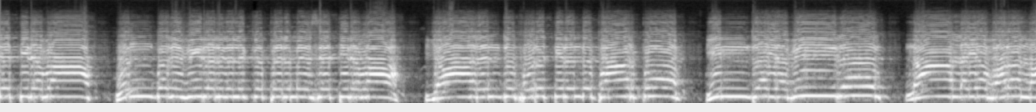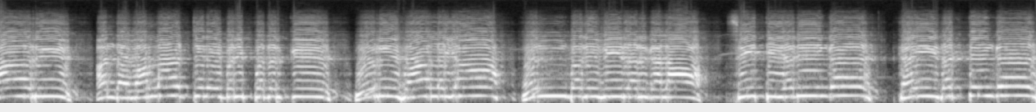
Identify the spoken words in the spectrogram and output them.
சேர்த்திடவா ஒன்பது வீரர்களுக்கு பெருமை சேர்த்திடவா யார் என்று பொறுத்திருந்து பார்ப்போம்? இன்றைய வீரம் நாளைய வரலாறு. அந்த வரலாற்றினை பறிப்பதற்கு ஒரு காலையா ஒன்பது வீரர்களா? சீட்டி அடியுங்கள் கை தட்டுங்கள்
